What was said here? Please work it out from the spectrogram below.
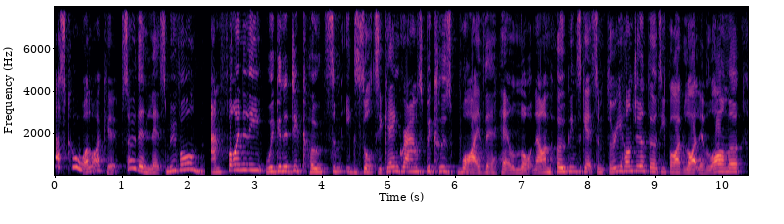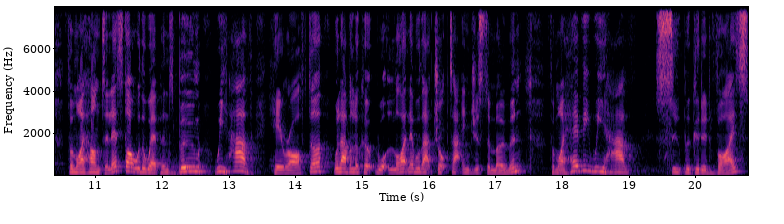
That's cool, I like it. So then let's move on. And finally, we're gonna decode some exotic engrams because why the hell not? Now I'm hoping to get some 335 light level armor for my hunter. Let's start with the weapons. Boom, we have hereafter. We'll have a look at what light level that dropped at in just a moment. For my heavy, we have super good advice.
